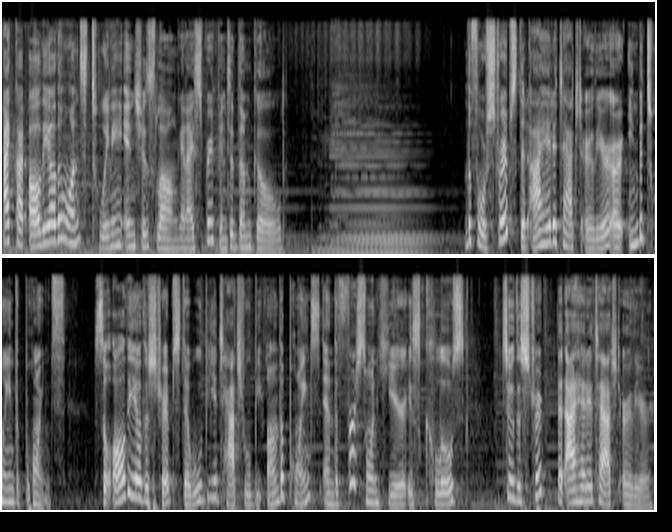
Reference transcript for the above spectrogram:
I cut all the other ones 20 inches long and I spray painted them gold. The four strips that I had attached earlier are in between the points. So all the other strips that will be attached will be on the points and the first one here is close to the strip that I had attached earlier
